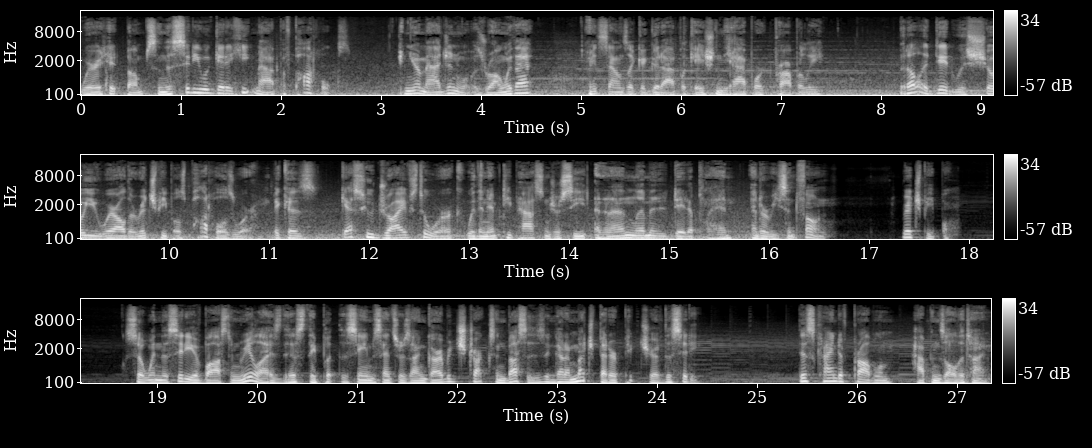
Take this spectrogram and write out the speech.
where it hit bumps and the city would get a heat map of potholes. Can you imagine what was wrong with that? It sounds like a good application, the app worked properly. But all it did was show you where all the rich people's potholes were, because guess who drives to work with an empty passenger seat and an unlimited data plan and a recent phone? Rich people. So when the city of Boston realized this, they put the same sensors on garbage trucks and buses and got a much better picture of the city. This kind of problem happens all the time.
